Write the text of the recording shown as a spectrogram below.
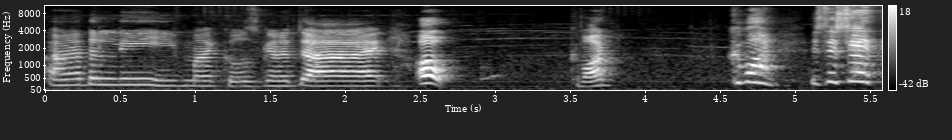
I believe Michael's gonna die. Oh! Come on. Come on! Is this it?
